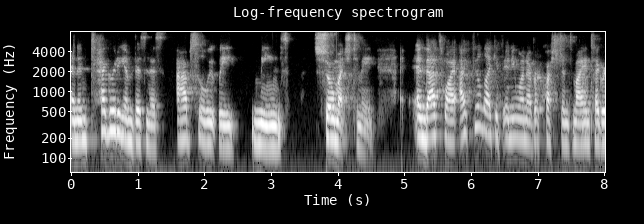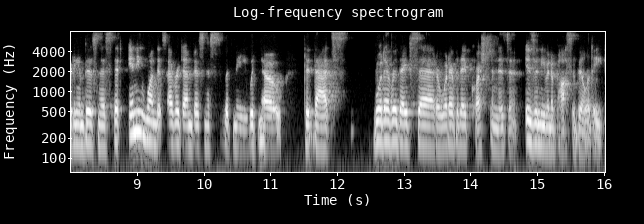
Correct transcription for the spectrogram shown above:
And integrity in business absolutely means so much to me and that's why I feel like if anyone ever questions my integrity in business, that anyone that's ever done business with me would know that that's whatever they've said or whatever they've questioned isn't isn't even a possibility.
